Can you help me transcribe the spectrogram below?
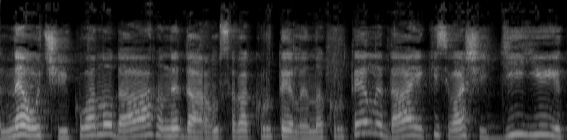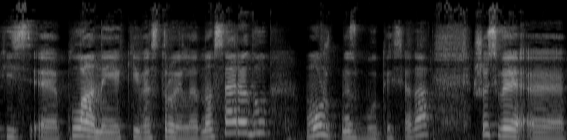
неочікувано, да, недаром себе крутили, накрутили. Да, якісь ваші дії, якісь е, плани, які ви строїли на середу, можуть не збутися. Да? Щось ви е,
